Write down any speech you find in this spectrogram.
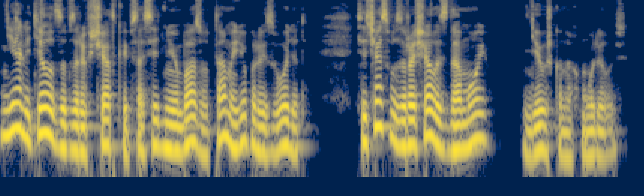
я летела за взрывчаткой в соседнюю базу, там ее производят. Сейчас возвращалась домой. Девушка нахмурилась.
